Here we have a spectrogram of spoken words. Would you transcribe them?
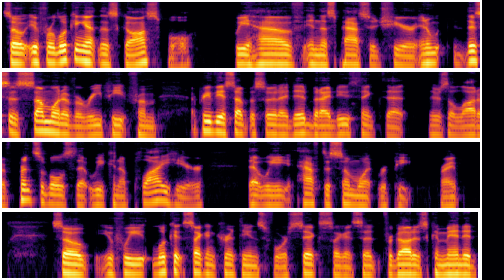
so if we're looking at this gospel, we have in this passage here, and this is somewhat of a repeat from a previous episode I did, but I do think that there's a lot of principles that we can apply here that we have to somewhat repeat, right? So if we look at Second Corinthians 4 6, like I said, for God has commanded,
